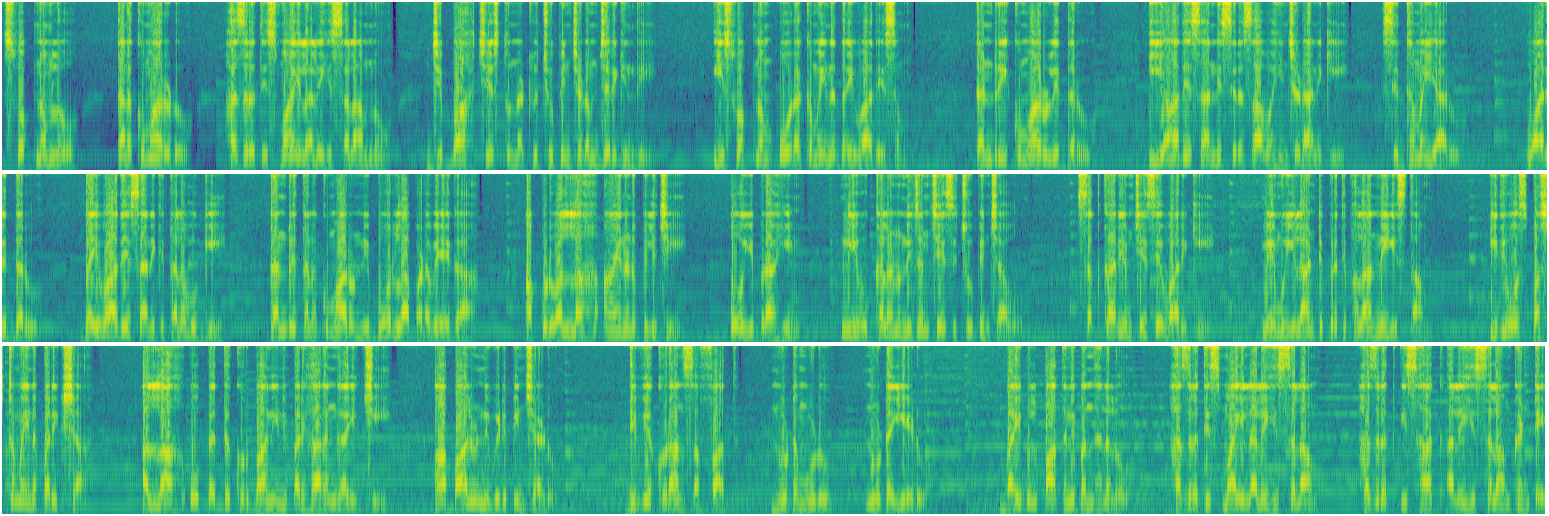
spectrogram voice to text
స్వప్నంలో తన కుమారుడు హజరత్ ఇస్మాయిల్ అలీహిస్సలాంను జిబ్బాహ్ చేస్తున్నట్లు చూపించడం జరిగింది. ఈ స్వప్నం ఓ రకమైన దైవాదేశం. తండ్రి కుమారులిద్దరూ ఈ ఆదేశాన్ని శిరసా వహించడానికి సిద్ధమయ్యారు. వారిద్దరూ దైవాదేశానికి తల ఒగ్గి తండ్రి తన కుమారుణ్ణి బోర్లా పడవేయగా అప్పుడు అల్లాహ్ ఆయనను పిలిచి ఓ ఇబ్రాహీం నీవు కలను నిజం చేసి చూపించావు. సత్కార్యం చేసేవారికి మేము ఇలాంటి ప్రతిఫలాన్నే ఇస్తాం. ఇది ఓ స్పష్టమైన పరీక్ష. అల్లాహ్ ఓ పెద్ద కుర్బానీని పరిహారంగా ఇచ్చి ఆ బాలుణ్ణి విడిపించాడు. దివ్య ఖురాన్ సఫాత్ నూట మూడు నూట ఏడు బైబుల్ పాత నిబంధనలో హజరత్ ఇస్మాయిల్ అలీహిస్సలాం హజరత్ ఇస్హాక్ అలీహిస్సలాం కంటే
